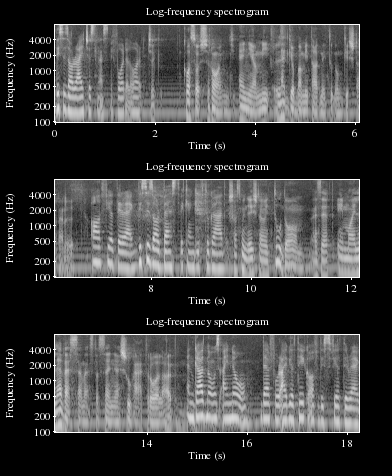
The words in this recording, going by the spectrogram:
this is our righteousness before the Lord. Csak koszos rongy, ennyi a mi legjobb, amit adni tudunk Isten előtt. All filthy rag. This is our best we can give to God. És azt mondja Isten, hogy tudom, ezért én majd leveszem ezt a szennyes ruhát rólad. And God knows I know, therefore I will take off this filthy rag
